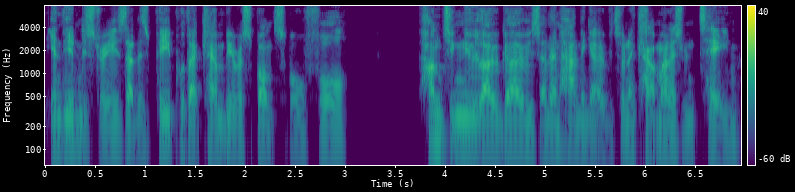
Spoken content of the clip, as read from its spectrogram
in the industry, is that there's people that can be responsible for hunting new logos and then handing it over to an account management team,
